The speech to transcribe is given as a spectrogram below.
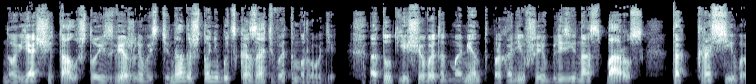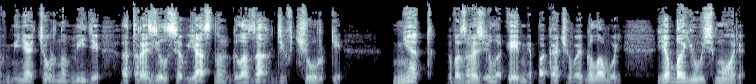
но я считал, что из вежливости надо что-нибудь сказать в этом роде. А тут еще в этот момент проходивший вблизи нас парус так красиво в миниатюрном виде отразился в ясных глазах девчурки, нет, — возразила Эмми, покачивая головой, — я боюсь моря.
